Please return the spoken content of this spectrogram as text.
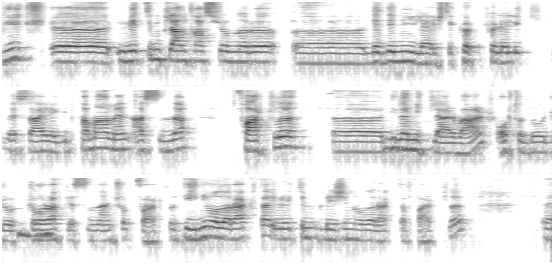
büyük e, üretim plantasyonları e, nedeniyle işte kö kölelik vesaire gibi tamamen aslında farklı e, dinamikler var. Orta Doğu co coğrafyasından çok farklı. Dini olarak da üretim rejimi olarak da farklı. E,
